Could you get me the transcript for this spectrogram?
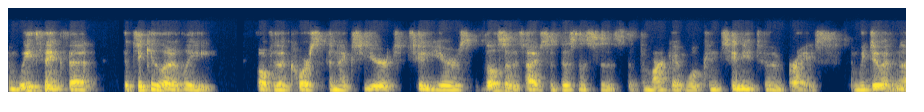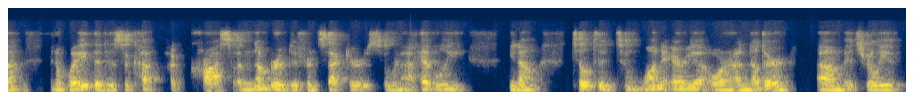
And we think that particularly over the course of the next year to two years, those are the types of businesses that the market will continue to embrace. And we do it in a, in a way that is a, across a number of different sectors. So we're not heavily, you know, tilted to one area or another. Um, it's really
